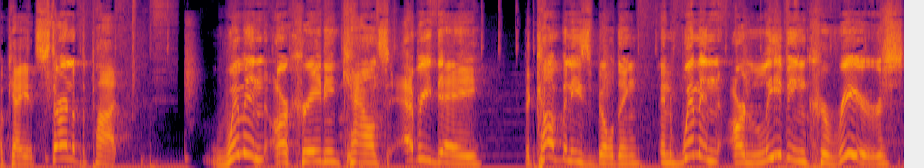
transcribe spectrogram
Okay, it's stirring up the pot. Women are creating accounts every day. The company's building, and women are leaving careers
